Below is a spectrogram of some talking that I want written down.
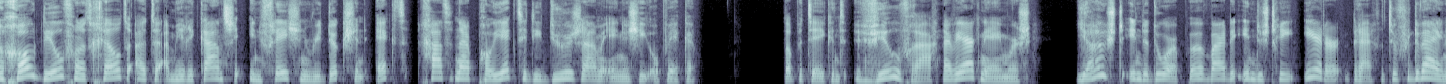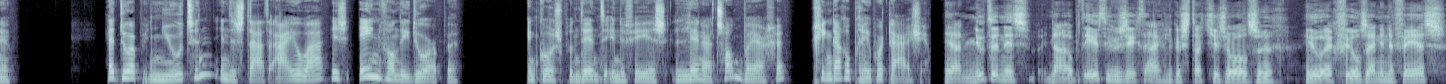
Een groot deel van het geld uit de Amerikaanse Inflation Reduction Act gaat naar projecten die duurzame energie opwekken. Dat betekent veel vraag naar werknemers, juist in de dorpen waar de industrie eerder dreigde te verdwijnen. Het dorp Newton in de staat Iowa is één van die dorpen. En correspondent in de VS Lennart Sandbergen ging daar op reportage. Ja, Newton is nou, op het eerste gezicht eigenlijk een stadje zoals er heel erg veel zijn in de VS.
